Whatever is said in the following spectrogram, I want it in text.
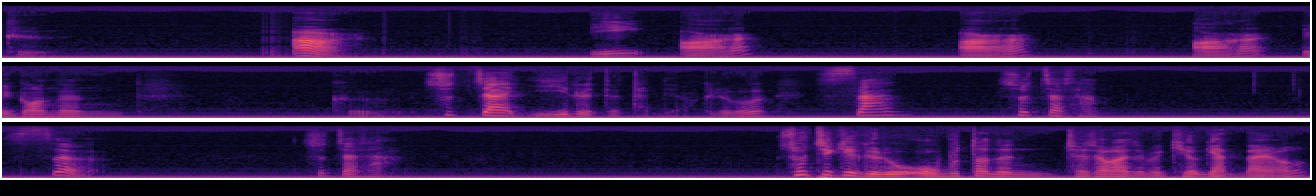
그 R E R R R 이거는 그 숫자 2를 뜻한대요. 그리고 산 숫자 3 스 숫자 4 솔직히 그리고 5부터는 죄송하지만 기억이 안 나요.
